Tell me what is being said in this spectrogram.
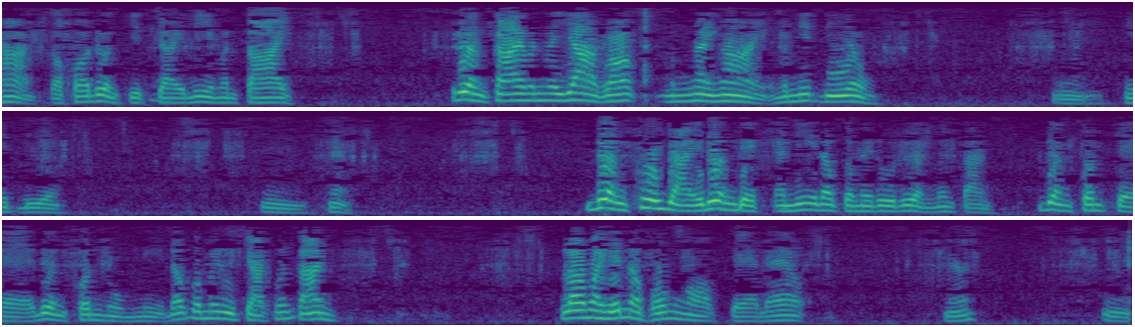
ชาติก็เพราะเรื่องจิตใจนี่มันตาย เรื่องกายมันไม่ยากหรอกมันง่ายง่ายมันนิดเดียว อืม นิดเดียว อืมเนี่ยเรื่องผู้ใหญ่เรื่องเด็ก อันนี้เราก็ไม่รู้เรื่องเหมือนกัน เรื่องคนแก่เรื่องคนหนุ่มนี่เราก็ไม่รู้จักเหมือนกัน เรามาเห็นว่าผมงอกแก่แล้ว นะ อืม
